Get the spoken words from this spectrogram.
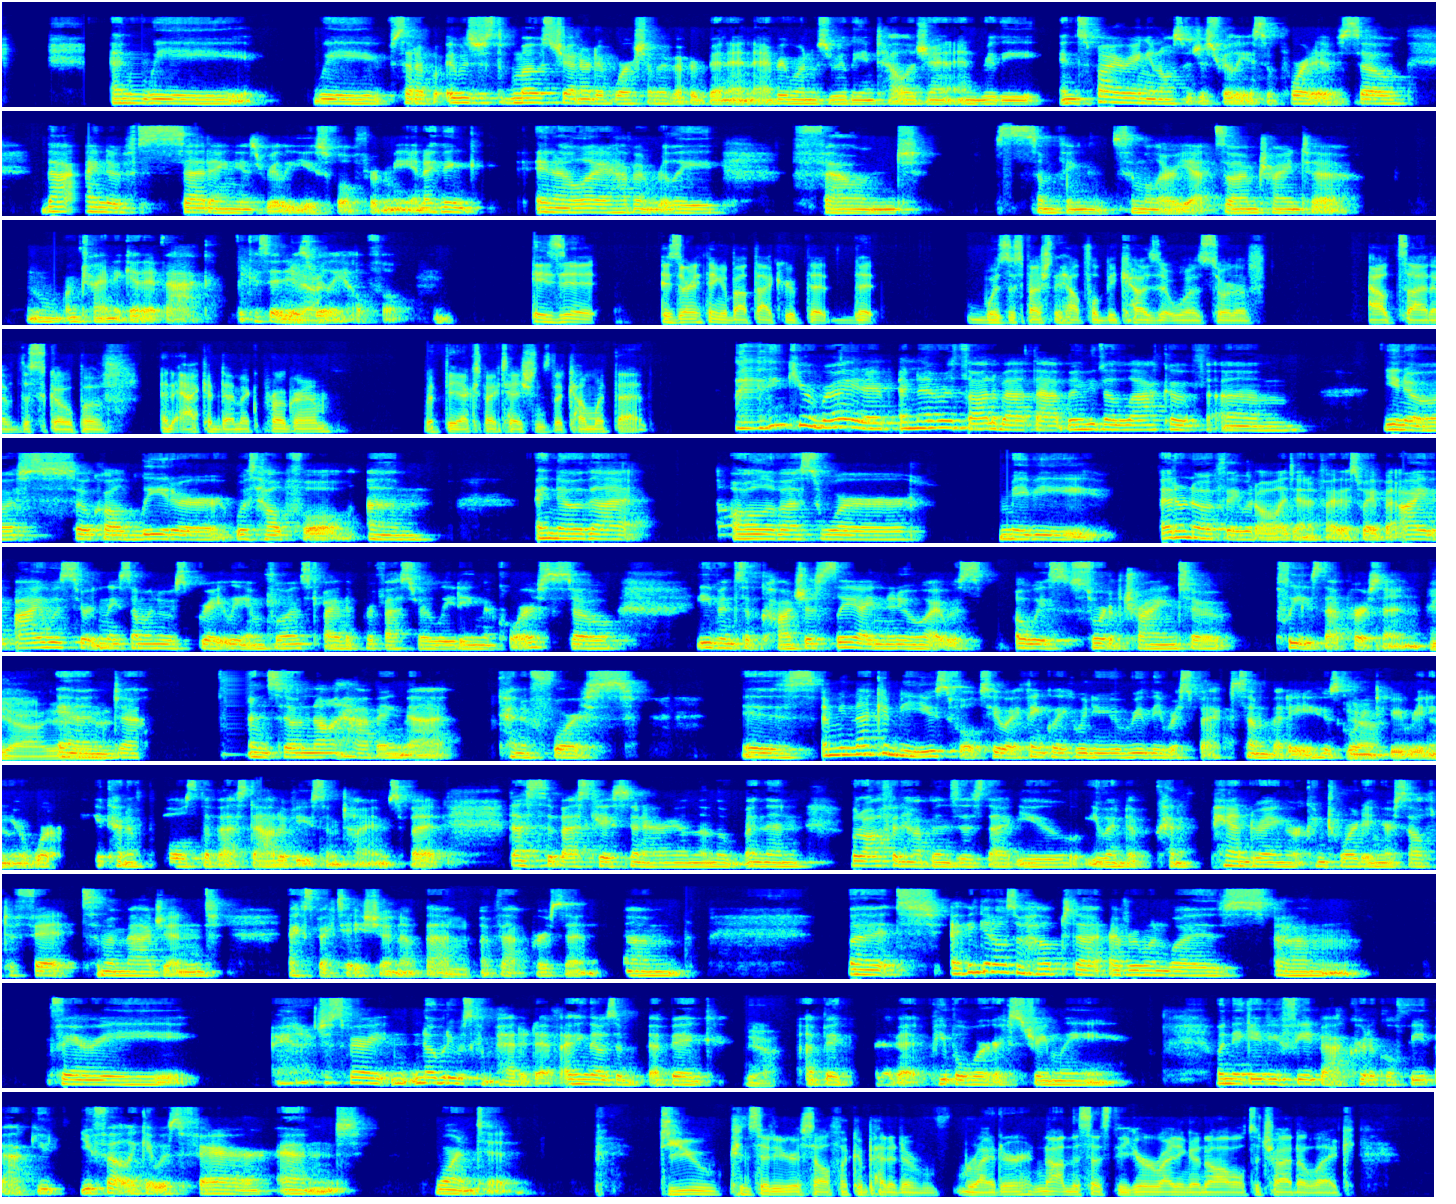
and we we set up it was just the most generative workshop i've ever been in. Everyone was really intelligent and really inspiring and also just really supportive. So that kind of setting is really useful for me. And i think in la i haven't really found something similar yet so i'm trying to i'm trying to get it back because it yeah. is really helpful is it is there anything about that group that that was especially helpful because it was sort of outside of the scope of an academic program with the expectations that come with that? I think you're right. I, I never thought about that. Maybe the lack of, um, you know, a so-called leader was helpful. Um, I know that all of us were maybe I don't know if they would all identify this way, but I I was certainly someone who was greatly influenced by the professor leading the course. So even subconsciously, I knew I was always sort of trying to please that person. Yeah, yeah and yeah. Uh, and so not having that kind of force is i mean that can be useful too i think like when you really respect somebody who's going yeah. to be reading your work it kind of pulls the best out of you sometimes but that's the best case scenario. And then the, and then what often happens is that you you end up kind of pandering or contorting yourself to fit some imagined expectation of that mm. of that person. Um, but i think it also helped that everyone was um, very just very nobody was competitive. I think that was a, a big yeah. a big part of it. People were extremely when they gave you feedback critical feedback you you felt like it was fair and warranted do you consider yourself a competitive writer not in the sense that you're writing a novel to try to like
